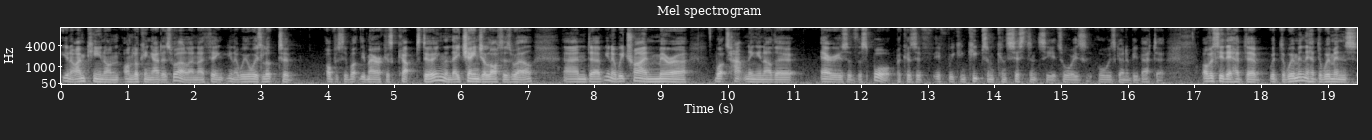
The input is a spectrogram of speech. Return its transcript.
you know I'm keen on on looking at as well. And I think you know we always look to obviously what the America's Cup's doing, and they change a lot as well. And uh, you know we try and mirror what's happening in other areas of the sport because if, if we can keep some consistency it's always always going to be better obviously they had the with the women they had the women's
